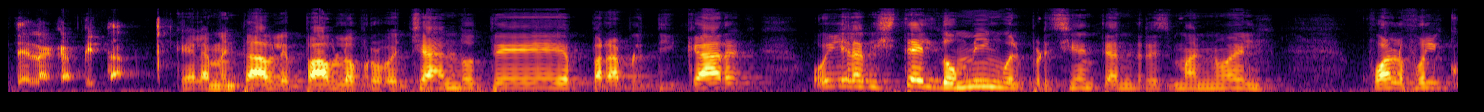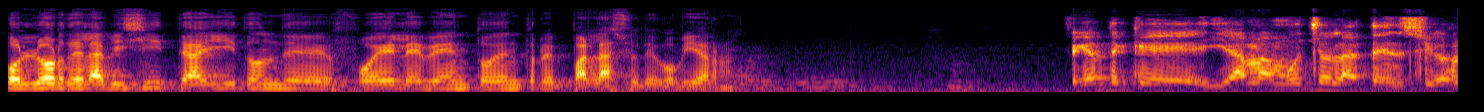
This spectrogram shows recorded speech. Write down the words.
de la capital. Qué lamentable, Pablo, aprovechándote para platicar. Oye, la visita el domingo el presidente Andrés Manuel. ¿Cuál fue el color de la visita ahí donde fue el evento dentro del Palacio de Gobierno? Fíjate que llama mucho la atención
